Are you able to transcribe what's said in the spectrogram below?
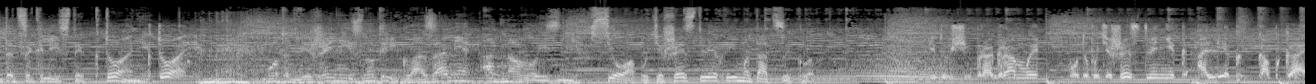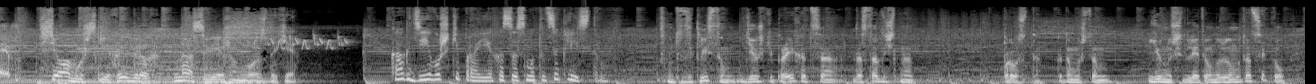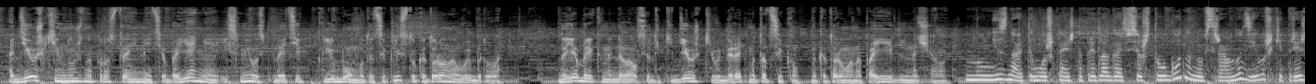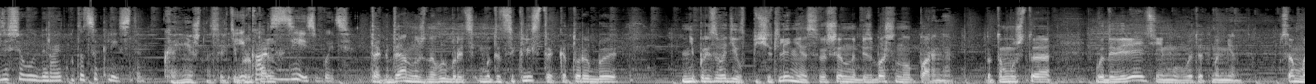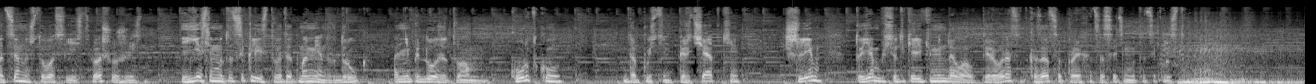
Мотоциклисты. Кто они? Кто они? Мотодвижение изнутри глазами одного из них. Все о путешествиях и мотоциклах. Ведущий программы мотопутешественник Олег Капкаев. Все о мужских играх на свежем воздухе. Как девушке проехаться с мотоциклистом? С мотоциклистом девушке проехаться достаточно просто, потому что юноше для этого нужен мотоцикл, а девушке нужно просто иметь обаяние и смелость подойти к любому мотоциклисту, которого она выбрала. Но я бы рекомендовал все-таки девушке выбирать мотоцикл, на котором она поедет для начала. Ну, не знаю, ты можешь, конечно, предлагать все, что угодно, но все равно девушки прежде всего выбирают мотоциклиста. Конечно, среди И бруталь- как здесь быть? Тогда нужно выбрать мотоциклиста, который бы не производил впечатления совершенно безбашенного парня. Потому что вы доверяете ему в этот момент. Самое ценное, что у вас есть, вашу жизнь. И если мотоциклист в этот момент вдруг не предложит вам куртку, допустим, перчатки, шлем, то я бы все-таки рекомендовал первый раз отказаться проехаться с этим мотоциклистом.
